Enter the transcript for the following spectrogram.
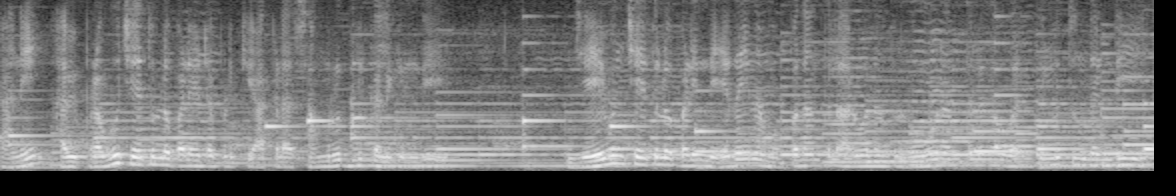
కానీ అవి ప్రభు చేతుల్లో పడేటప్పటికి అక్కడ సమృద్ధి కలిగింది. దేవుని చేతిలో పడింది ఏదైనా ముప్పదంతులు అరవదంతులు నూరంతులుగా ఉందండి.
